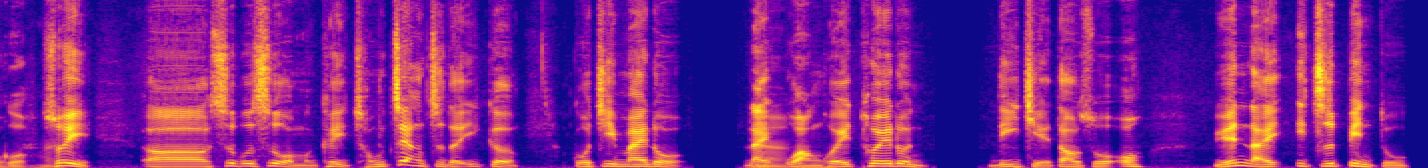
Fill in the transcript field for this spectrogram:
果。所以，呃，是不是我们可以从这样子的一个国际脉络来往回推论，理解到说，哦。原来一只病毒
